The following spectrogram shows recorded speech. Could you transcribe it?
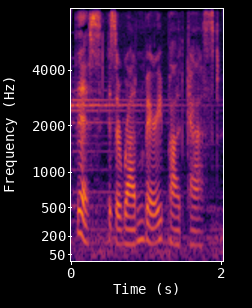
This is a Roddenberry podcast.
